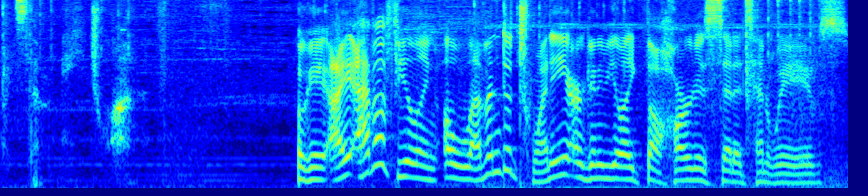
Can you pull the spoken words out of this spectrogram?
What's the one? Okay. I have a feeling 11 to 20 are going to be like the hardest set of 10 waves.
